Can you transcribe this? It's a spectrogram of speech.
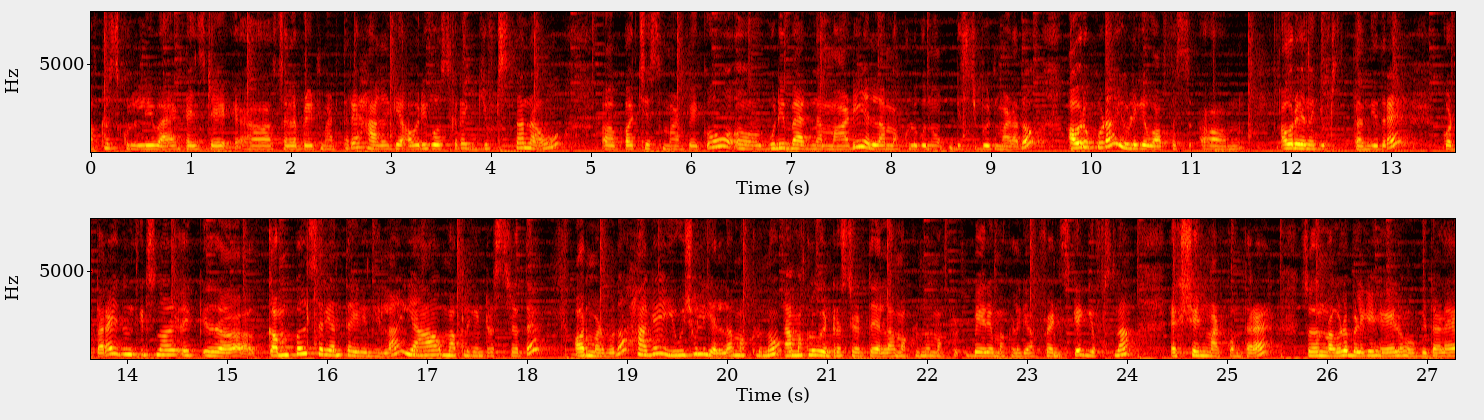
ಮಕ್ಕಳ ಸ್ಕೂಲಲ್ಲಿ ವ್ಯಾಲೆಂಟೈನ್ಸ್ ಡೇ ಸೆಲೆಬ್ರೇಟ್ ಮಾಡ್ತಾರೆ. ಹಾಗಾಗಿ ಅವರಿಗೋಸ್ಕರ ಗಿಫ್ಟ್ಸ್ನ ನಾವು ಪರ್ಚೇಸ್ ಮಾಡಬೇಕು. ಗುಡಿ ಬ್ಯಾಗ್ನ ಮಾಡಿ ಎಲ್ಲ ಮಕ್ಳಿಗೂ ಡಿಸ್ಟ್ರಿಬ್ಯೂಟ್ ಮಾಡೋದು. ಅವರು ಕೂಡ ಇವಳಿಗೆ ವಾಪಸ್ ಅವರೇನೋ ಗಿಫ್ಟ್ಸ್ ತಂದಿದ್ರೆ ಕೊಡ್ತಾರೆ. ಇದು ಇಟ್ಸ್ ನಾಟ್ ಲೈಕ್ ಕಂಪಲ್ಸರಿ ಅಂತ ಏನಿಲ್ಲ. ಯಾವ ಮಕ್ಳಿಗೆ ಇಂಟ್ರೆಸ್ಟ್ ಇರುತ್ತೆ ಅವ್ರು ಮಾಡ್ಬೋದು. ಹಾಗೆ ಯೂಶ್ವಲಿ ಎಲ್ಲ ಮಕ್ಕಳು ಆ ಮಕ್ಳಿಗೂ ಇಂಟ್ರೆಸ್ಟ್ ಇರುತ್ತೆ. ಎಲ್ಲ ಮಕ್ಕಳು ಮಕ್ಳು, ಬೇರೆ ಮಕ್ಕಳಿಗೆ ಫ್ರೆಂಡ್ಸ್ಗೆ ಗಿಫ್ಟ್ಸ್ನ ಎಕ್ಸ್ಚೇಂಜ್ ಮಾಡ್ಕೊತಾರೆ. ಸೊ ನನ್ನ ಮಗಳು ಬೆಳಿಗ್ಗೆ ಹೇಳಿ ಹೋಗಿದ್ದಾಳೆ.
